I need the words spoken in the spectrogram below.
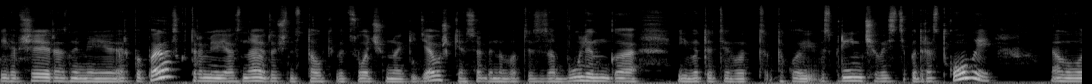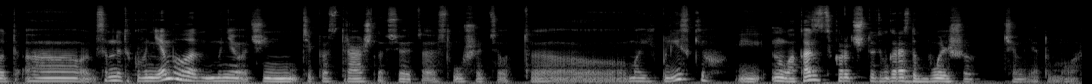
и вообще разными РПП, с которыми я знаю, точно сталкиваются очень многие девушки, особенно вот из-за буллинга и вот этой вот такой восприимчивости подростковой. Вот. А со мной такого не было. Мне очень, типа, страшно все это слушать от э, моих близких. И, ну, оказывается, короче, что это гораздо больше, чем я думала.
